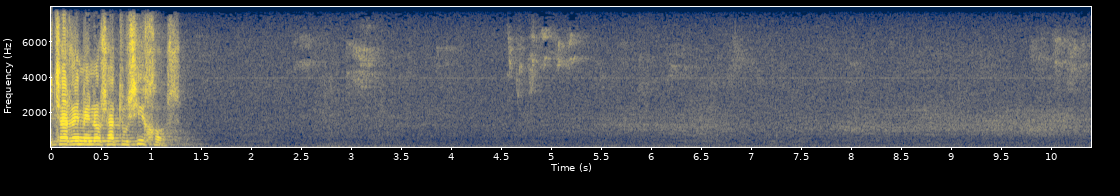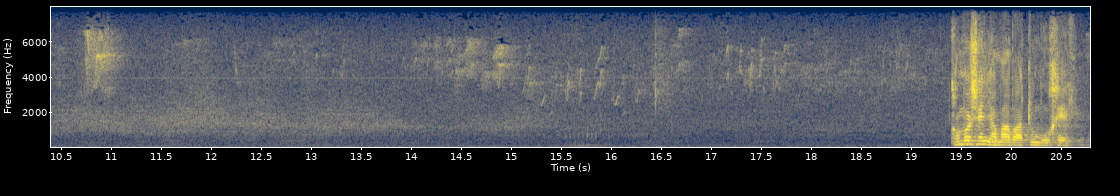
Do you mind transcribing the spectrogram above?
¿Echar de menos a tus hijos? ¿Cómo se llamaba tu mujer?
